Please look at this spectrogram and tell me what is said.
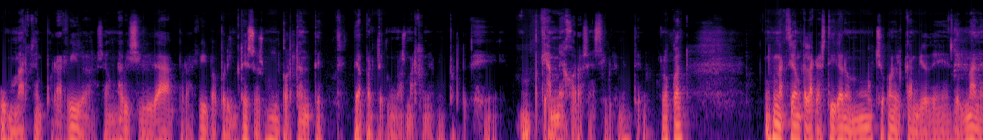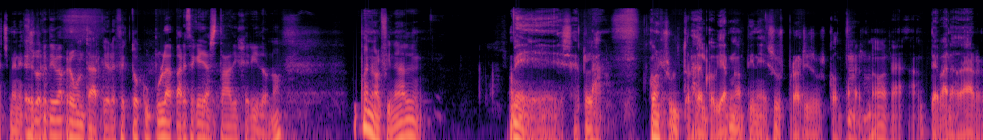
un margen por arriba, o sea, una visibilidad por arriba, por ingresos muy importante, y aparte con unos márgenes muy importantes, eh, que han mejorado sensiblemente. Con lo cual, es una acción que la castigaron mucho con el cambio de, del management. Es lo que te iba a preguntar, que el efecto cúpula parece que ya está digerido, ¿no? Bueno, al final, eh, ser la consultora del gobierno tiene sus pros y sus contras, ¿no? O sea, te van a dar,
